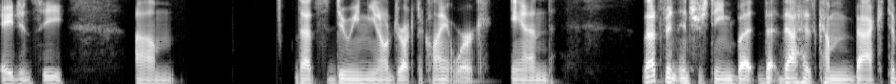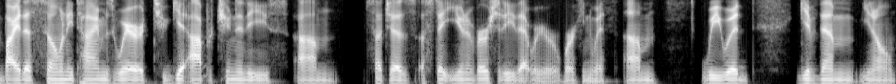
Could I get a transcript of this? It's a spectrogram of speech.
agency um, that's doing you know direct to client work, and that's been interesting. But that that has come back to bite us so many times. Where to get opportunities, um, such as a state university that we were working with, um, we would give them you know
